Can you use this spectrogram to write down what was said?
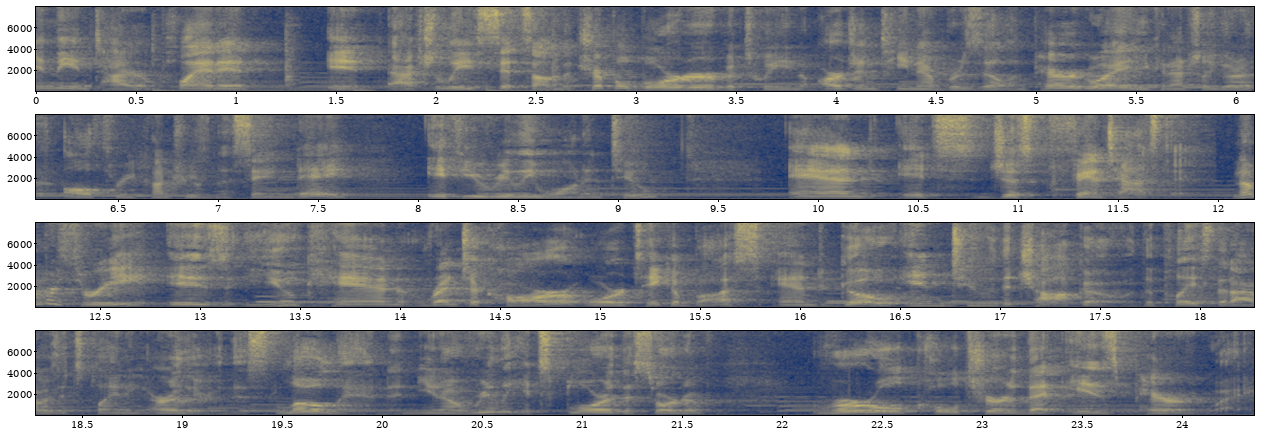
in the entire planet. It actually sits on the triple border between Argentina, Brazil, and Paraguay. You can actually go to all three countries in the same day if you really wanted to and it's just fantastic. Number three is you can rent a car or take a bus and go into the Chaco, the place that I was explaining earlier, this lowland, and you know, really explore the sort of rural culture that is Paraguay.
